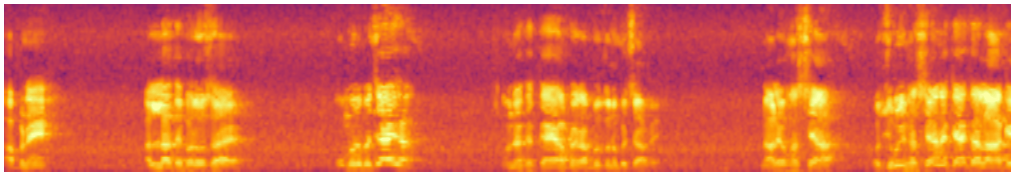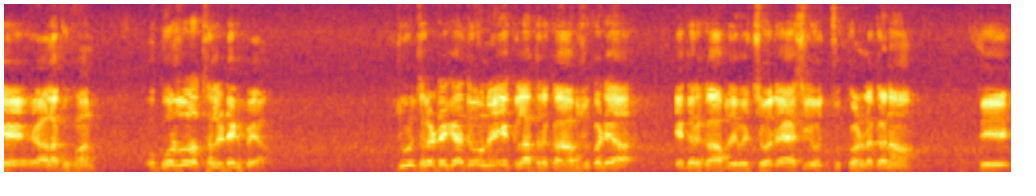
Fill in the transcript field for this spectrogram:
ਆਪਣੇ ਅੱਲਾ ਤੇ ਭਰੋਸਾ ਹੈ। ਉਹ ਮੈਨੂੰ ਬਚਾਏਗਾ। ਉਹਨਾਂ ਕਹਾ ਕਹੇ ਆਪਣੇ ਰੱਬ ਨੂੰ ਬਚਾਵੇ। ਨਾਲੇ ਉਹ ਹੱਸਿਆ, ਉਹ ਜਿਉਂ ਹੀ ਹੱਸਿਆ ਨੇ, ਕਹਿ ਕਾ ਲਾ ਕੇ ਹਲਾਕੂ ਖਾਨ, ਉਹ ਗੁਰਦੁਆਰਾ ਥੱਲੇ ਡਿੱਗ ਪਿਆ। ਜਿਉਂ ਥੱਲੇ ਡਿੱਗਿਆ ਤੇ ਉਹਨੇ ਇੱਕ ਲੱਤ ਰਕਾਬ ਜੋ ਕੱਢਿਆ। ਇੱਕ ਰਕਾਬ ਦੇ ਵਿੱਚ ਰਹਿ ਸੀ, ਉਹ ਚੁੱਕਣ ਲੱਗਾ ਨਾ, ਤੇ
